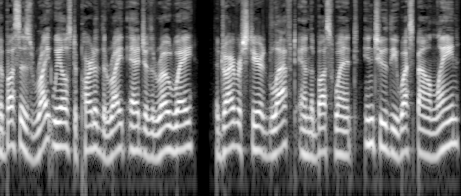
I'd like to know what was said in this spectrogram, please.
The bus's right wheels departed the right edge of the roadway. The driver steered left and the bus went into the westbound lane.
